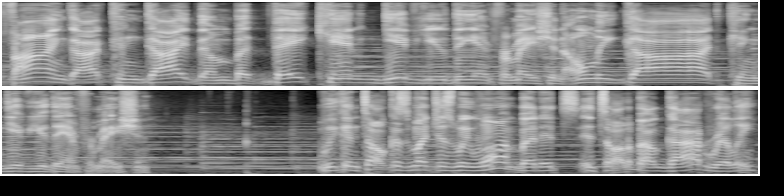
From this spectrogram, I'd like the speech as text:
Fine, God can guide them, but they can't give you the information. Only God can give you the information. We can talk as much as we want, but it's it's all about God, really.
